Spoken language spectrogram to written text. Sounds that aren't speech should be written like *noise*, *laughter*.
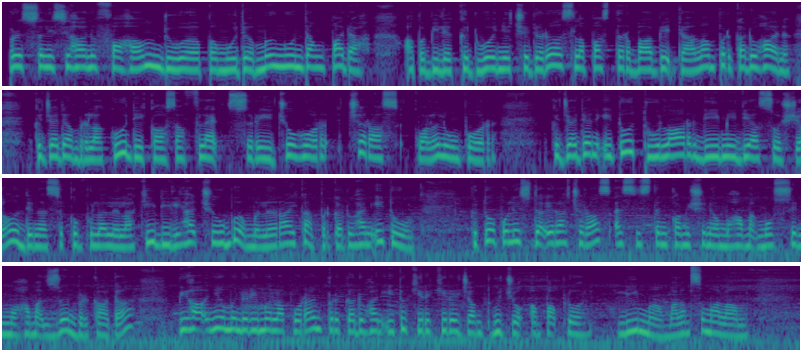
Perselisihan faham dua pemuda mengundang padah apabila keduanya cedera selepas terbabit dalam pergaduhan. Kejadian berlaku di kawasan flat Seri Johor, Ceras, Kuala Lumpur. Kejadian itu tular di media sosial dengan sekumpulan lelaki dilihat cuba meleraikan pergaduhan itu. Ketua Polis Daerah Ceras, Asisten Komisioner Muhammad Musin Muhammad Zun berkata, pihaknya menerima laporan pergaduhan itu kira-kira jam 7.45 malam semalam.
